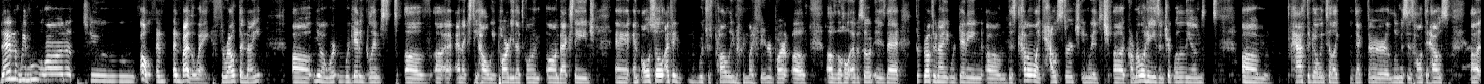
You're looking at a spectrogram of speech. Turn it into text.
Then we move on to oh, and and by the way, throughout the night, uh, you know, we're we're getting glimpse of uh, NXT Halloween party that's going on backstage, and, and also I think which was probably my favorite part of of the whole episode is that throughout the night we're getting um, this kind of like house search in which uh, Carmelo Hayes and Trick Williams um, have to go into like Dexter Lumis's haunted house uh,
